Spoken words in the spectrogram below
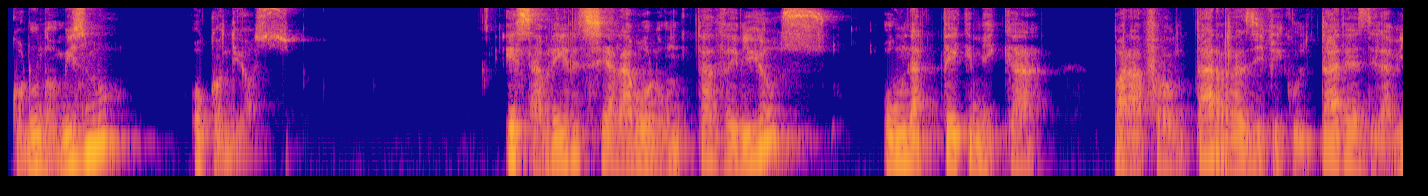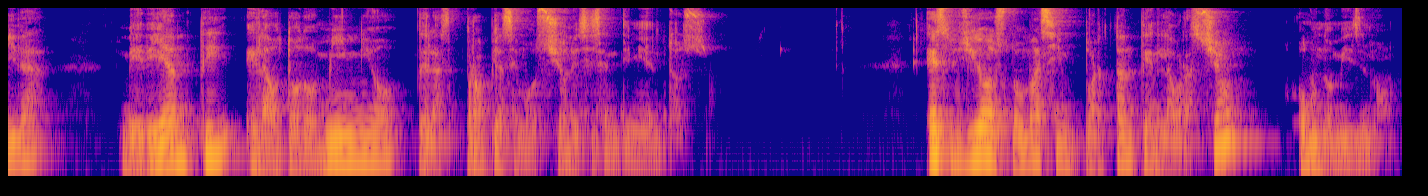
con uno mismo o con Dios. Es abrirse a la voluntad de Dios o una técnica para afrontar las dificultades de la vida mediante el autodominio de las propias emociones y sentimientos. ¿Es Dios lo más importante en la oración o uno mismo?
